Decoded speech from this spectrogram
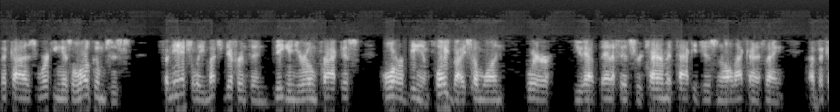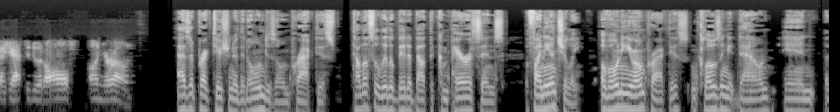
because working as a locums is financially much different than being in your own practice or being employed by someone where you have benefits, retirement packages, and all that kind of thing uh, because you have to do it all on your own. As a practitioner that owned his own practice, tell us a little bit about the comparisons financially of owning your own practice and closing it down and uh,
